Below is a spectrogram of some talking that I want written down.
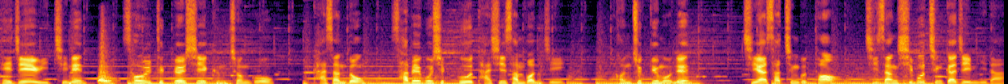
대지의 위치는 서울특별시 금천구 가산동 459-3번지 건축 규모는 지하 4층부터 지상 15층까지입니다.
